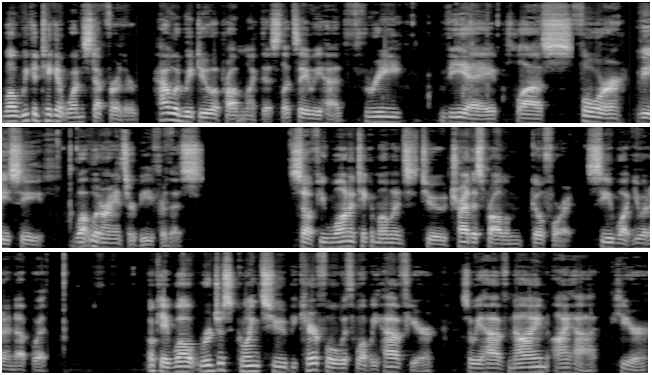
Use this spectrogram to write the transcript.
Well, we could take it one step further. How would we do a problem like this? Let's say we had 3 VA plus 4 VC. What would our answer be for this? So if you want to take a moment to try this problem, go for it. See what you would end up with. Okay, well, we're just going to be careful with what we have here. So we have 9 i hat here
